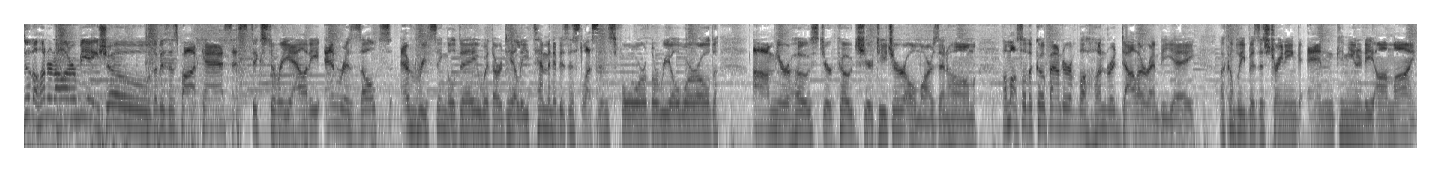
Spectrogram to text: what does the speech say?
To the $100 MBA Show, the business podcast that sticks to reality and results every single day with our daily 10 minute business lessons for the real world. I'm your host, your coach, your teacher, Omar Zenhom. I'm also the co founder of the $100 MBA, a complete business training and community online.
